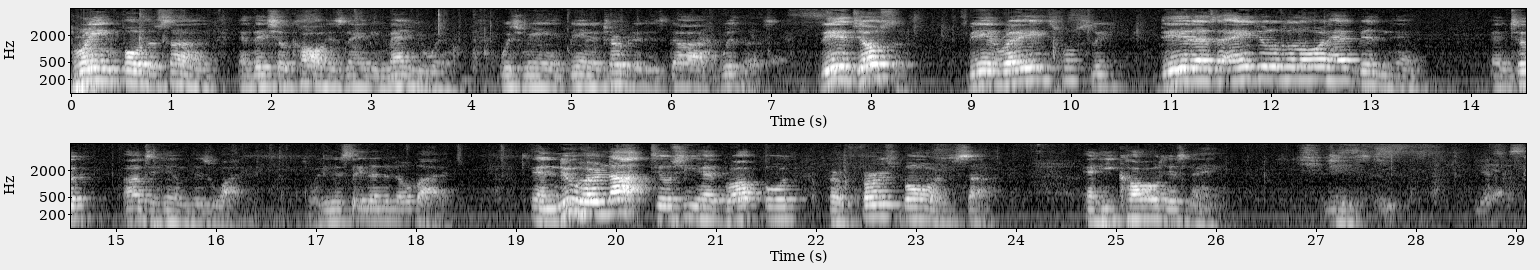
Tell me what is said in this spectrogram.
bring forth a son, and they shall call his name Emmanuel, which mean, being interpreted is God with us. Then Joseph, being raised from sleep, did as the angel of the Lord had bidden him, and took unto him his wife. So he didn't say nothing to nobody. And knew her not till she had brought forth her firstborn son. And he called his name Jesus. Yes.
